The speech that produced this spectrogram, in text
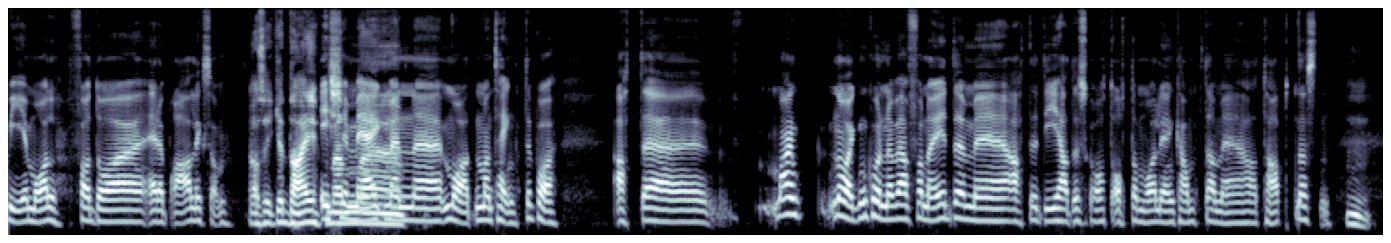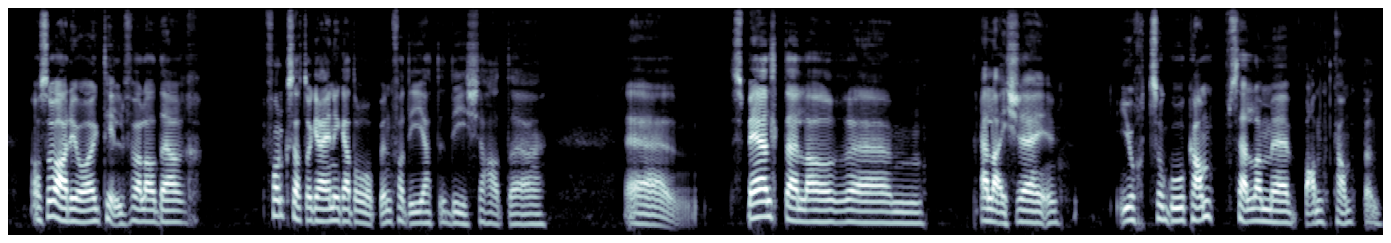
mye mål, for da er det bra, liksom. Altså ikke deg, Ikke men, meg, eh, men eh, måten man tenkte på. At eh, man, noen kunne være fornøyde med at de hadde skåret åtte mål i en kamp der vi har tapt, nesten. Mm. Og så var det jo òg tilfeller der folk satt og grein i garderoben fordi at de ikke hadde eh, spilt eller eh, Eller ikke gjort så god kamp, selv om vi vant kampen.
